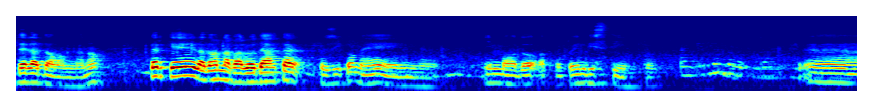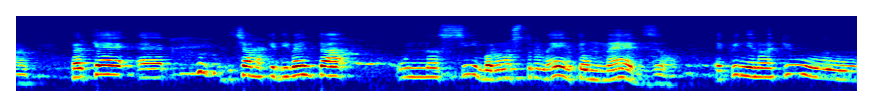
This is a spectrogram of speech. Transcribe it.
della donna, no? Perché la donna va lodata così com'è in, in modo appunto indistinto. Eh, perché eh, diciamo che diventa un simbolo, uno strumento, un mezzo e quindi non è più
